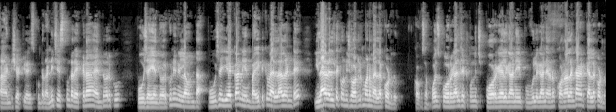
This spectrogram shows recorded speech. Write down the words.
ప్యాంట్ షర్ట్లు వేసుకుంటారు అన్ని చేసుకుంటారు. ఎక్కడ ఎంతవరకు? పూజ అయ్యేంత వరకు నేను ఇలా ఉంటా. పూజ అయ్యాక నేను బయటికి వెళ్ళాలంటే ఇలా వెళ్తే కొన్ని చోట్లకి మనం వెళ్ళకూడదు. సపోజ్ కూరగాయలు చెట్టుకుని నుంచి కూరగాయలు కానీ పువ్వులు కానీ ఏమైనా కొనాలంటే అక్కడికి వెళ్ళకూడదు.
